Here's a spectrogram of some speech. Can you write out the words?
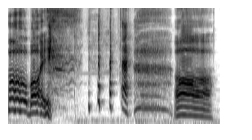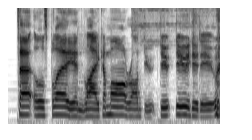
Oh, boy. oh, turtles playing like a moron. Do, do, do, do, do.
